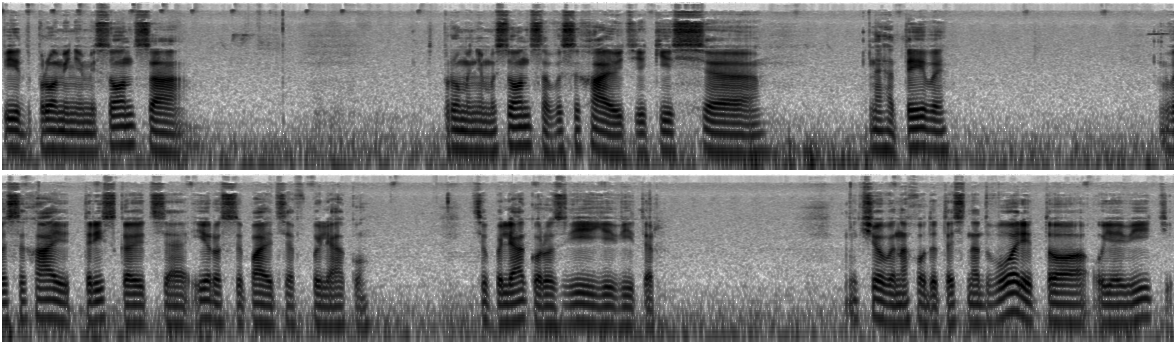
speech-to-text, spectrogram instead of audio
під променями сонця. Під променями сонця висихають якісь е, негативи, висихають, тріскаються і розсипаються в пиляку. Цю пиляку розвіює вітер. Якщо ви знаходитесь на дворі, то уявіть,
